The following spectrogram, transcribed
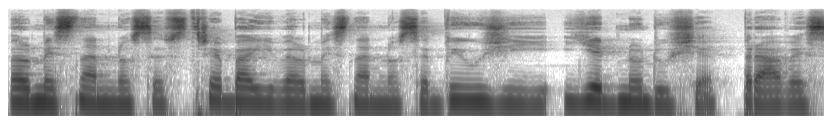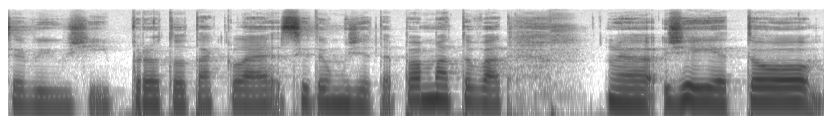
velmi snadno se vstřebají, velmi snadno se využijí, jednoduše právě se využijí. Proto takhle si to můžete pamatovat, eh, že je to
